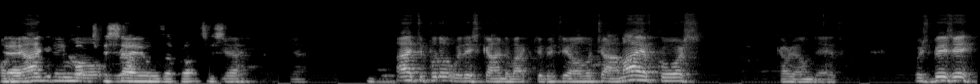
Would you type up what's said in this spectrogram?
On the Yeah, Eiger much for sales, I've got to say. Yeah, yeah. I had to put up with this kind of activity all the time. I, of course, carry on, Dave, was busy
